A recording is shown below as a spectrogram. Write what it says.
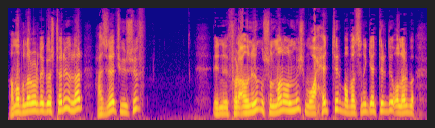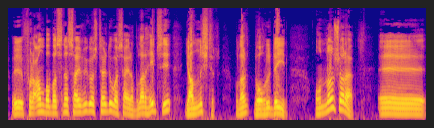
Ama bunlar orada gösteriyorlar. Hazreti Yusuf yani Fıraun'u Müslüman olmuş, muvahhidtir, babasını getirdi. Onlar e, Fıraun babasına saygı gösterdi vesaire. Bunlar hepsi yanlıştır. Bunlar doğru değil. Ondan sonra eee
